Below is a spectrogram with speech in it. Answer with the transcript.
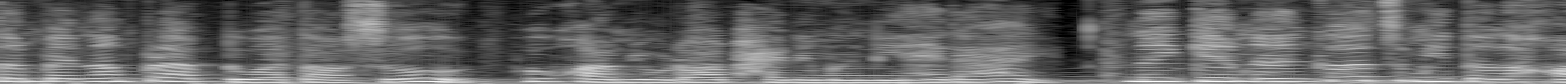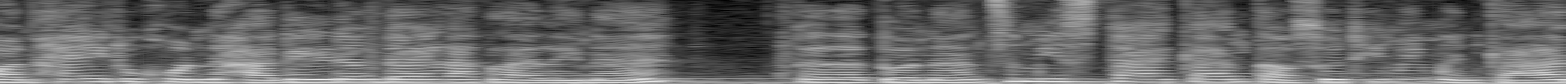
จำเป็นต้องปรับตัวต่อสู้เพื่อความอยู่รอดภายในเมืองนี้ให้ได้ ในเกมนั้นก็จะมีตัวละครให้ทุกคนนะคะได้เลือกได้หลากหลายเลยนะ แต่ละตัวนั้นจะมีสไตล์การต่อสู้ที่ไม่เหมือนกัน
